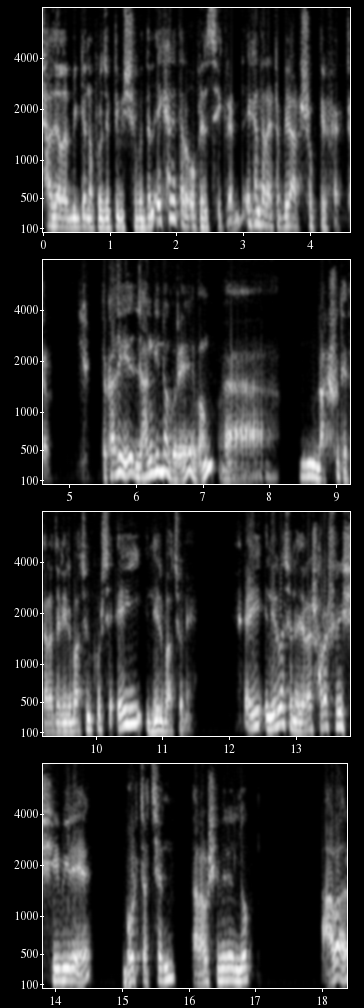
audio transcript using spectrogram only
শাহজালাল বিজ্ঞান ও প্রযুক্তি বিশ্ববিদ্যালয়, এখানে তারা ওপেন সিক্রেট এখানে তারা একটা বিরাট শক্তির ফ্যাক্টর তো কাজী জাহাঙ্গীরনগরে এবং ডাকসুতে তারা যে নির্বাচন করছে, এই নির্বাচনে এই নির্বাচনে যারা সরাসরি শিবিরে ভোট চাচ্ছেন, তারাও শিবিরের লোক। আবার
